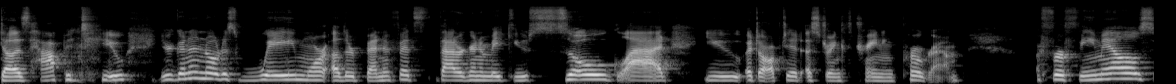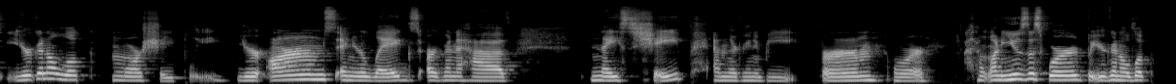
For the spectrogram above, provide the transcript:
does happen to you, you're going to notice way more other benefits that are going to make you so glad you adopted a strength training program. For females, you're going to look more shapely. Your arms and your legs are going to have nice shape and they're going to be firm, or I don't want to use this word, but you're going to look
